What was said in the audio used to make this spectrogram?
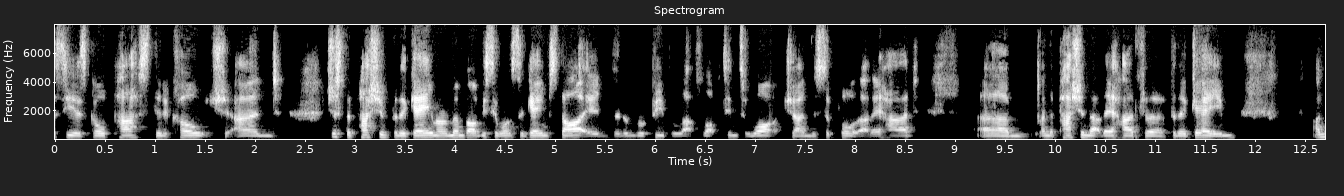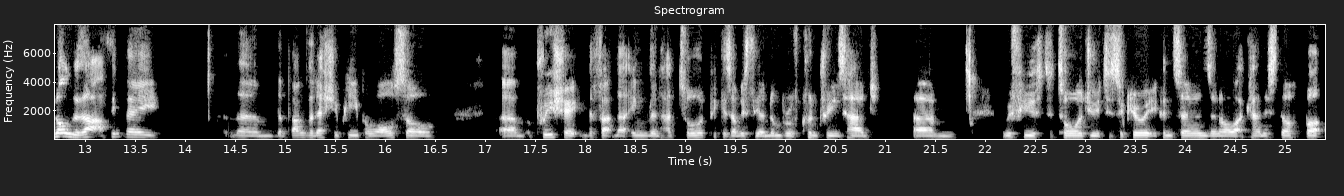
see us go past in a coach and just the passion for the game. I remember obviously once the game started, the number of people that flocked in to watch and the support that they had um, and the passion that they had for, for the game. And not only that, I think they, the, the Bangladeshi people also um, appreciated the fact that England had toured because obviously a number of countries had um, refused to tour due to security concerns and all that kind of stuff. But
